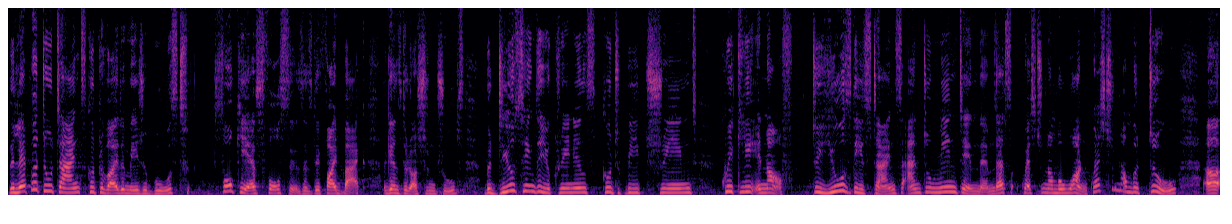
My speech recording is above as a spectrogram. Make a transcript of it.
The Leopard 2 tanks could provide a major boost for Kiev's forces as they fight back against the Russian troops. But do you think the Ukrainians could be trained quickly enough to use these tanks and to maintain them? That's question number one. Question number two, uh,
